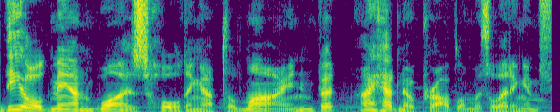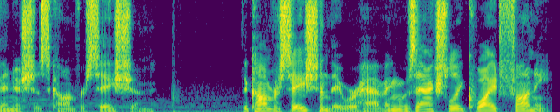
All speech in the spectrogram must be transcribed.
The old man was holding up the line, but I had no problem with letting him finish his conversation. The conversation they were having was actually quite funny,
